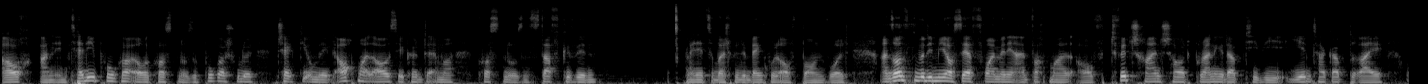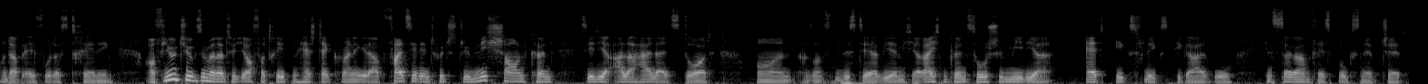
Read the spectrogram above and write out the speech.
auch an IntelliPoker, eure kostenlose Pokerschule. Checkt die unbedingt auch mal aus. Ihr könnt da immer kostenlosen Stuff gewinnen, wenn ihr zum Beispiel den Bankroll aufbauen wollt. Ansonsten würde ich mich auch sehr freuen, wenn ihr einfach mal auf Twitch reinschaut. Grinding It Up TV, jeden Tag ab 3 und ab 11 Uhr das Training. Auf YouTube sind wir natürlich auch vertreten. Hashtag Grinding It Up. Falls ihr den Twitch-Stream nicht schauen könnt, seht ihr alle Highlights dort. Und ansonsten wisst ihr, wie ihr mich erreichen könnt. Social Media, at xflix, egal wo. Instagram, Facebook, Snapchat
